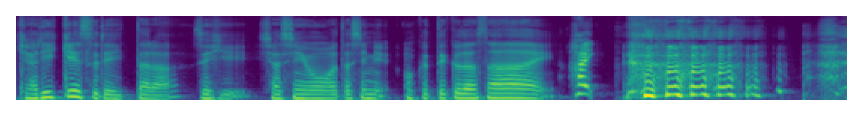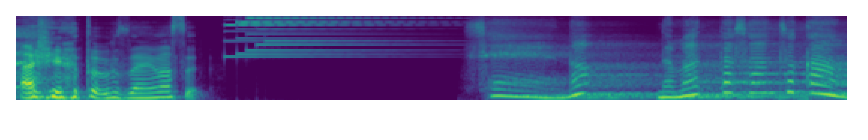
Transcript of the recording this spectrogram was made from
キャリーケースで行ったらぜひ写真を私に送ってください。はい。ありがとうございます。せーの。沼ったさん図鑑。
